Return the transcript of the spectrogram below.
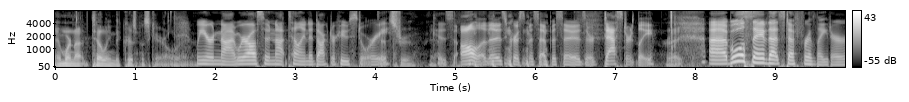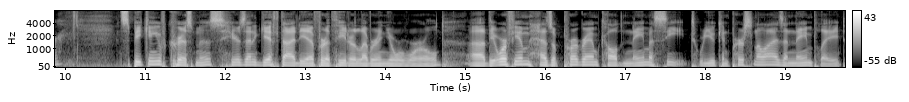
And we're not telling the Christmas Carol. Right? We are not. We're also not telling a Doctor Who story That's true. Yeah, because all of those Christmas episodes are dastardly. right. Uh, but we'll save that stuff for later. Speaking of Christmas, here's a gift idea for a theater lover in your world. Uh, the Orpheum has a program called Name a Seat, where you can personalize a nameplate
